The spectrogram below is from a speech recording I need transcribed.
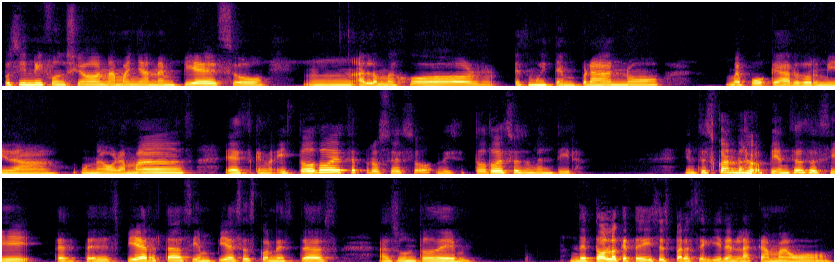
pues si ni funciona, mañana empiezo, mm, a lo mejor es muy temprano, me puedo quedar dormida una hora más, es que no, y todo ese proceso, dice, todo eso es mentira. Entonces cuando lo piensas así, te despiertas y empiezas con estas asunto de, de todo lo que te dices para seguir en la cama o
